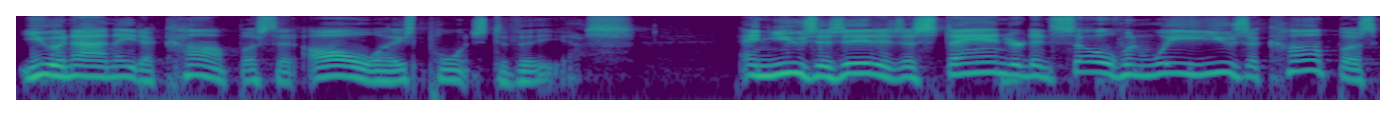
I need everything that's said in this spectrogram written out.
You and I need a compass that always points to this and uses it as a standard. And so, when we use a compass,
